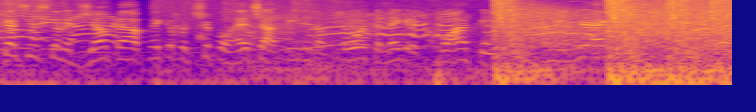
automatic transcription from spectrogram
This guy's just gonna jump out, pick up a triple headshot feed in a fourth, and make it a quad feed. I mean, you're actually.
